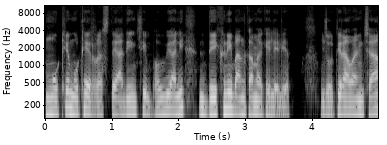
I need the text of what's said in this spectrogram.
मोठे मोठे रस्ते आदींची भव्य आणि देखणी बांधकामं केलेली आहेत. ज्योतिरावांच्या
